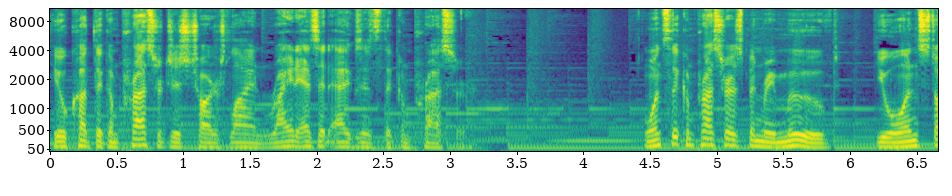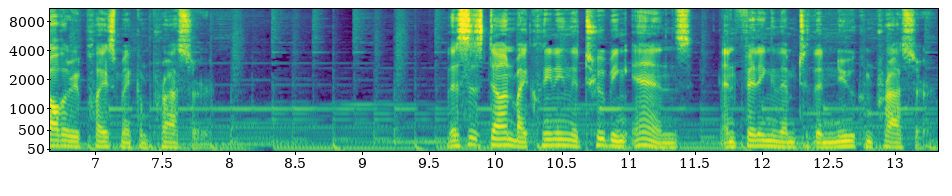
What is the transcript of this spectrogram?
he will cut the compressor discharge line right as it exits the compressor. Once the compressor has been removed, you will install the replacement compressor. This is done by cleaning the tubing ends and fitting them to the new compressor.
